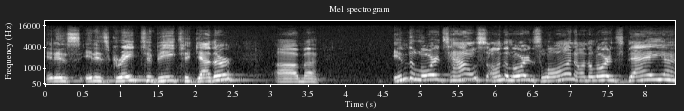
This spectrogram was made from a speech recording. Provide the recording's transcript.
It is, it is great to be together um, in the Lord's house, on the Lord's lawn, on the Lord's day.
